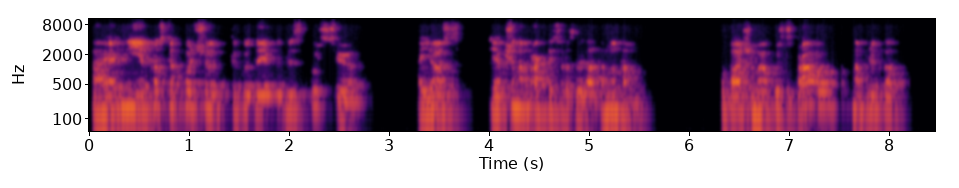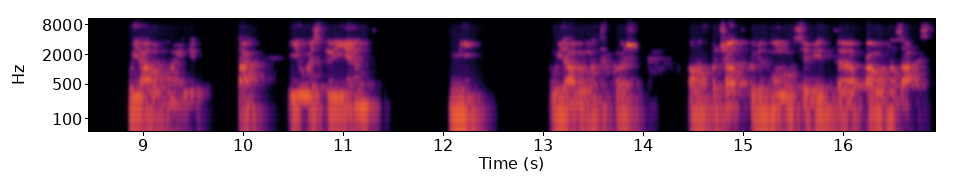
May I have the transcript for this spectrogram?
А ні, я просто хочу таку деяку дискусію. А я ось, якщо на практиці розглядати, ну там побачимо якусь справу, наприклад, уявимо її, так? І ось клієнт мій, уявимо також, спочатку відмовився від е, права на захист.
